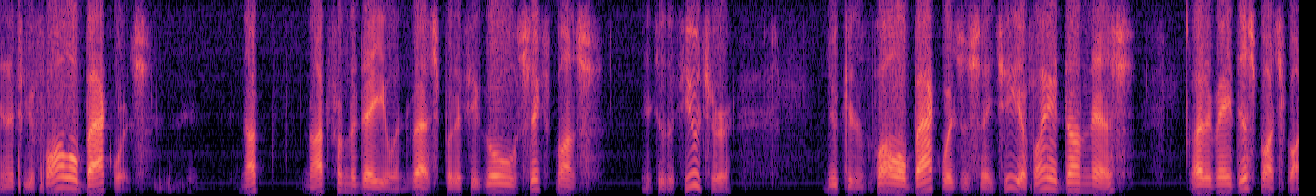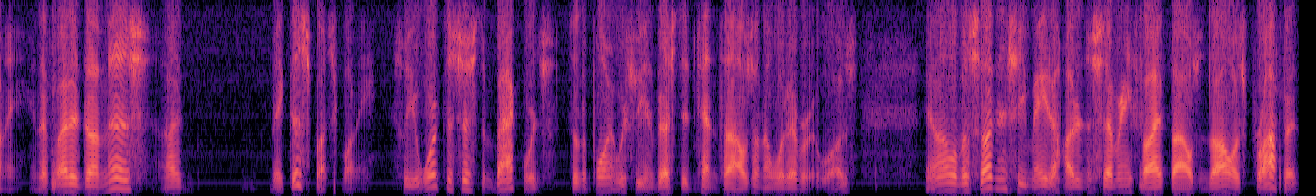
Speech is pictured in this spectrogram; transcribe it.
And if you follow backwards, not not from the day you invest, but if you go six months into the future, you can follow backwards and say, gee, if I had done this, I'd have made this much money. And if I'd have done this, I'd make this much money. So you work the system backwards to the point where she invested ten thousand or whatever it was, and all of a sudden she made one hundred and seventy-five thousand dollars profit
